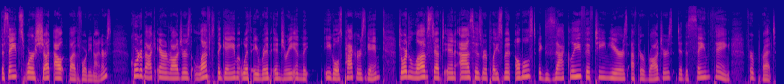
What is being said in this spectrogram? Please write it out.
The Saints were shut out by the 49ers. Quarterback Aaron Rodgers left the game with a rib injury in the Eagles Packers game. Jordan Love stepped in as his replacement almost exactly 15 years after Rodgers did the same thing for Brett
